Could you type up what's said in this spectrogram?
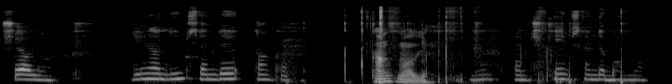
şey alayım. Din alayım sen de tank at. Tank mı alayım? Ben çıkayım sen de bomla.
